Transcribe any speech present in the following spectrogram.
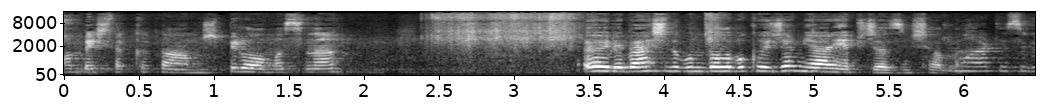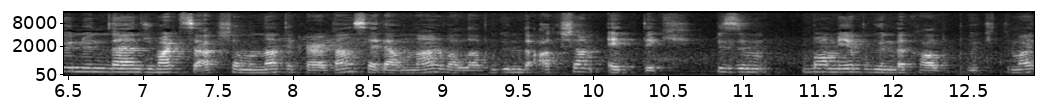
15 dakika kalmış. Bir olmasına Öyle ben şimdi bunu dolaba koyacağım. Yarın yapacağız inşallah. Cumartesi gününden, cumartesi akşamından tekrardan selamlar. Valla bugün de akşam ettik. Bizim bamya bugün de kaldı büyük ihtimal.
